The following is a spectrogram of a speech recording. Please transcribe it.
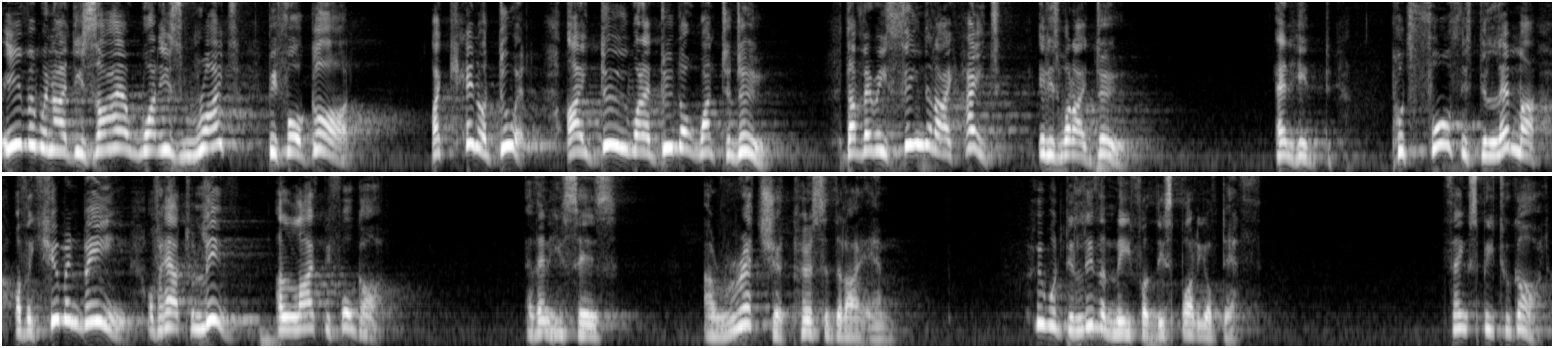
Even when I desire what is right before God, I cannot do it. I do what I do not want to do. The very thing that I hate, it is what I do. And he puts forth this dilemma of a human being, of how to live a life before God. And then he says, A wretched person that I am, who would deliver me from this body of death? Thanks be to God.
